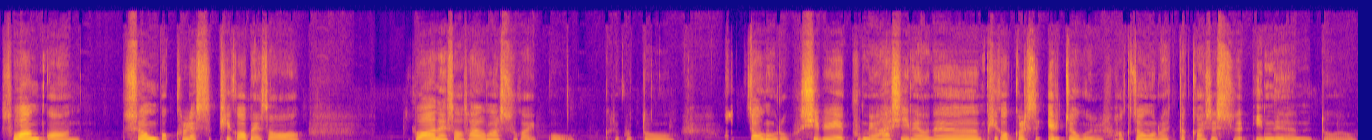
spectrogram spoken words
소환권 수영복 클래스 픽업에서 소환해서 사용할 수가 있고 그리고 또 확정으로 12회 구매하시면은 픽업 클래스 1쪽을 확정으로 획득하실 수 있는 또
